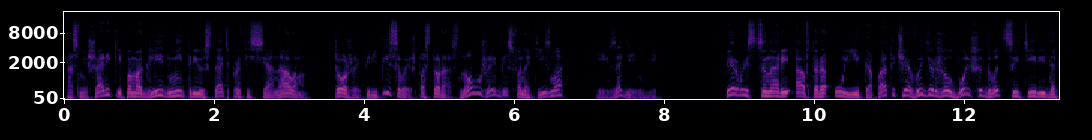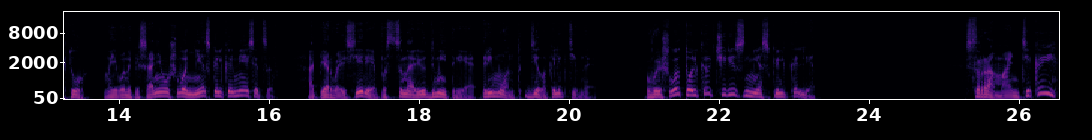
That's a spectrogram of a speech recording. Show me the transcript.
а смешарики помогли Дмитрию стать профессионалом. Тоже переписываешь по сто раз, но уже без фанатизма и за деньги. Первый сценарий автора Ульи Копатыча выдержал больше 20 редактур. На его написание ушло несколько месяцев, а первая серия по сценарию Дмитрия «Ремонт. Дело коллективное» вышла только через несколько лет. С романтикой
